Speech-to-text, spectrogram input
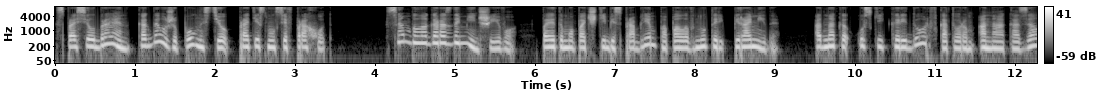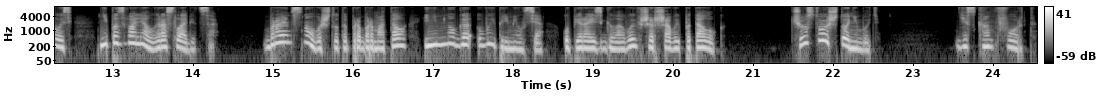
спросил Брайан, когда уже полностью протиснулся в проход. Сэм была гораздо меньше его, поэтому почти без проблем попала внутрь пирамиды. Однако узкий коридор, в котором она оказалась, не позволял расслабиться. Брайан снова что-то пробормотал и немного выпрямился, упираясь головой в шершавый потолок. «Чувствуешь что-нибудь?» «Дискомфорт»,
